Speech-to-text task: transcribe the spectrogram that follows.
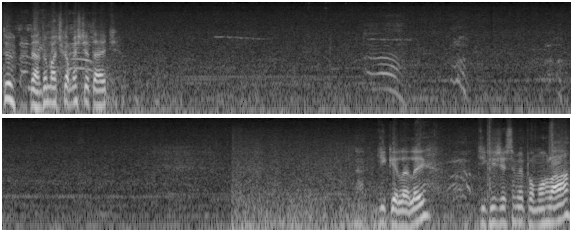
Ty, já to mačkám ještě teď. Díky Lily. Díky, že jsi mi pomohla.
